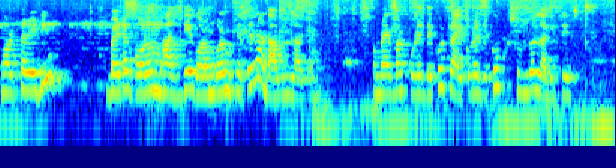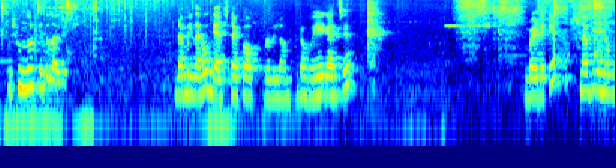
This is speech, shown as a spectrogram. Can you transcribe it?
ভর্তা রেডি বা এটা গরম ভাত দিয়ে গরম গরম খেতে না দারুণ লাগে। তোমরা একবার করে দেখো ট্রাই করে দেখো, খুব সুন্দর লাগে টেস্ট খুব সুন্দর খেতে লাগে। আমি দেখো গ্যাসটাকে অফ করে দিলাম, এটা হয়ে গেছে। এবার এটাকে নামিয়ে নেব।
